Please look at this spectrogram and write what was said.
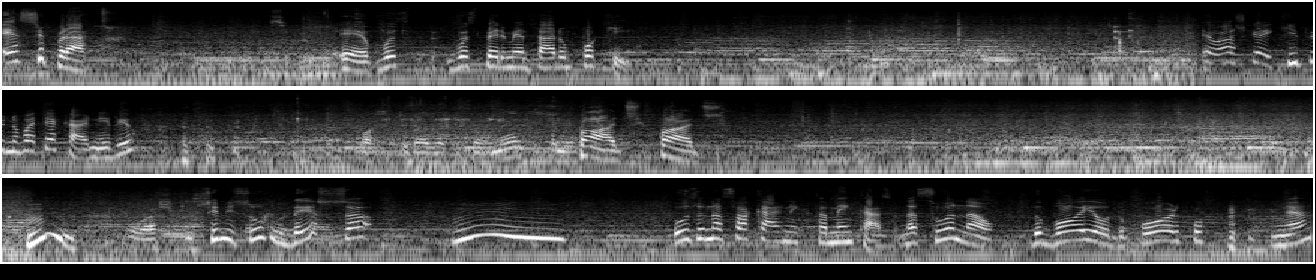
este prato. É, vou, vou experimentar um pouquinho. Acho que a equipe não vai ter carne, viu? Posso tirar os também? Pode, pode. Eu acho que O chimichurri deixa. Hum, uso na sua carne que também em casa. Na sua não. Do boi ou do porco, né?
